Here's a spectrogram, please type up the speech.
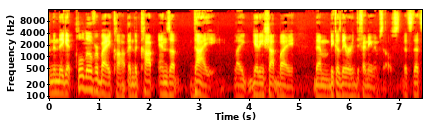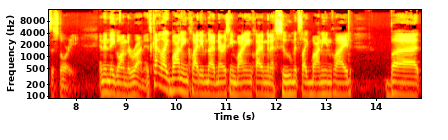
and then they get pulled over by a cop and the cop ends up dying, like getting shot by them because they were defending themselves. That's that's the story. And then they go on the run. It's kind of like Bonnie and Clyde, even though I've never seen Bonnie and Clyde. I'm gonna assume it's like Bonnie and Clyde, but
